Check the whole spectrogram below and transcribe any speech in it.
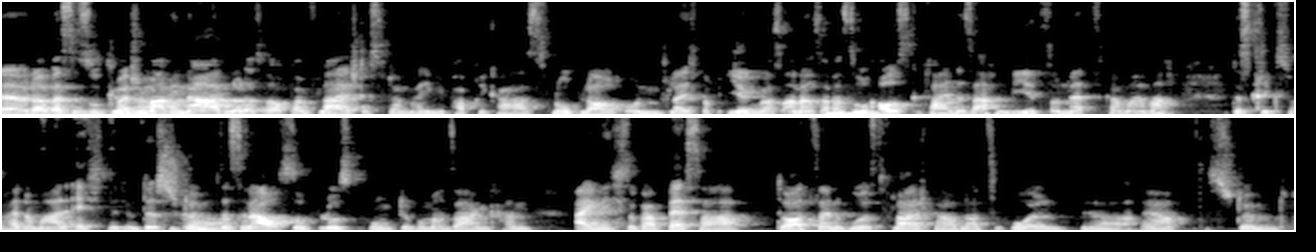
äh, oder weißt du, so zum Genau. Beispiel Marinaden oder so auch beim Fleisch, dass du dann mal irgendwie Paprika hast, Knoblauch und vielleicht noch irgendwas anderes, aber so Mhm. ausgefallene Sachen, wie jetzt so ein Metzger mal macht, das kriegst du halt normal echt nicht. Und das stimmt. Ja. Das sind auch so Pluspunkte, wo man sagen kann, eigentlich sogar besser dort seine Wurst, Fleisch, bla bla zu holen. ja, Ja, das stimmt.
